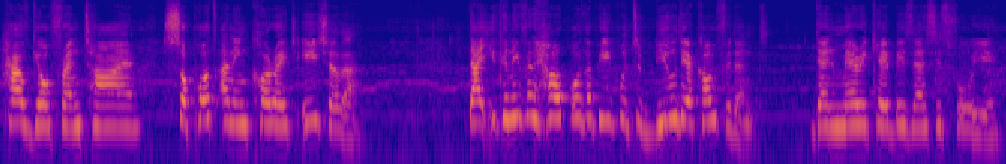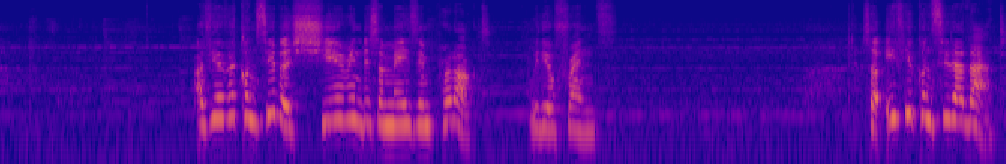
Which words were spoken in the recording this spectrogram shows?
have girlfriend time, support and encourage each other. That you can even help other people to build their confidence. Then Mary Kay business is for you. Have you ever considered sharing this amazing product with your friends? So if you consider that,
